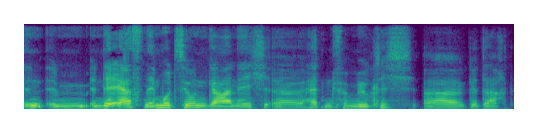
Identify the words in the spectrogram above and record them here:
in, in der ersten Emotion gar nicht äh, hätten für möglich äh, gedacht.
